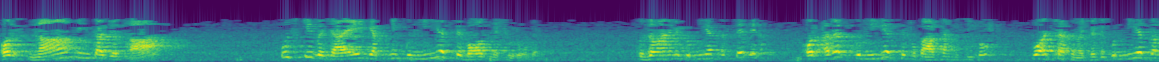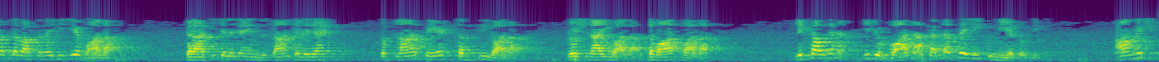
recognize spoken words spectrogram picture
اور نام ان کا جو تھا، اس کی بجائے یہ اپنی کنیت سے بہت مشہور ہو گئے۔ اس زمانے میں کنیت رکھتے تھے نا اور اگر کنیت سے پکارنا کسی کو، وہ اچھا سمجھتے تھے کنیت کا مطلب آپ سمجھ لیجیے والا۔ کراچی چلے جائیں، ہندوستان چلے جائیں، تو پلانٹ پیٹ سبزی والا، روشنائی والا دواس والا۔ لکھا ہوتا ہے نا، یہ جو والا کا لفظ ہے، یہ کنیت ہوتی آمش،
